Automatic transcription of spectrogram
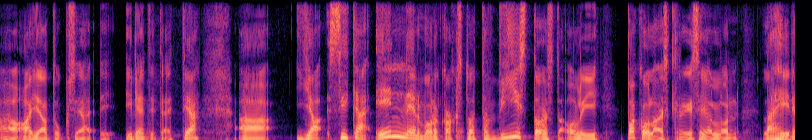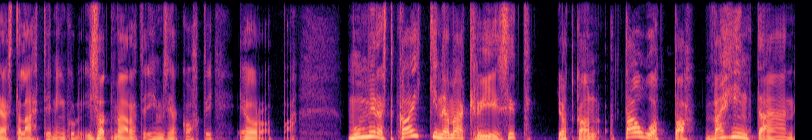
ää, ajatuksia, identiteettiä. Ää, ja sitä ennen vuonna 2015 oli pakolaiskriisi, jolloin lähi lähti niin kuin isot määrät ihmisiä kohti Eurooppaa. Mun mielestä kaikki nämä kriisit, jotka on tauotta vähintään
